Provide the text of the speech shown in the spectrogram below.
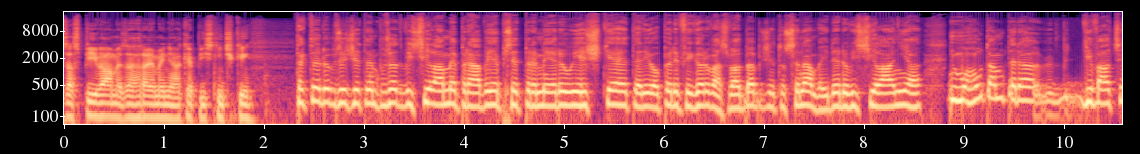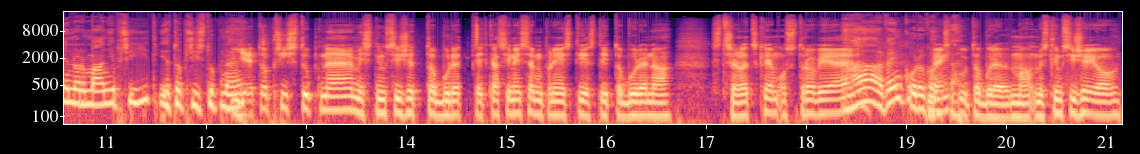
zaspíváme, zahrajeme nějaké písničky. Tak to je dobře, že ten pořad vysíláme právě před premiérou ještě, tedy opery Figarova svatba, protože to se nám vejde do vysílání a mohou tam teda diváci normálně přijít? Je to přístupné? Je to přístupné, myslím si, že to bude, teďka si nejsem úplně jistý, jestli to bude na Střeleckém ostrově. Aha, venku dokonce. Venku to bude, myslím si, že jo,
